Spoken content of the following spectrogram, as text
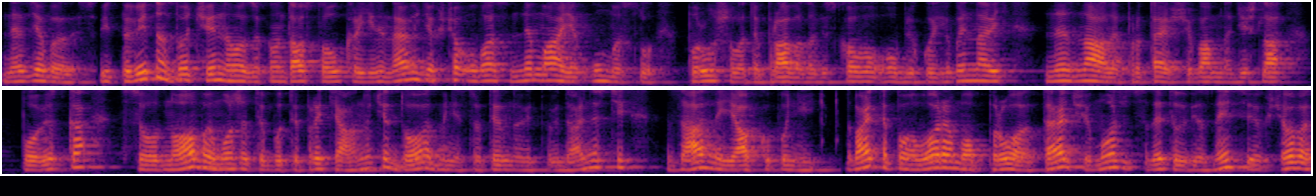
не з'явилися. Відповідно до чинного законодавства України, навіть якщо у вас немає умислу порушувати правила військового обліку, і ви навіть не знали про те, що вам надійшла повістка, все одно ви можете бути притягнуті до адміністративної відповідальності за неявку по ній. Давайте поговоримо про те, чи можуть сидити у в'язниці, якщо ви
